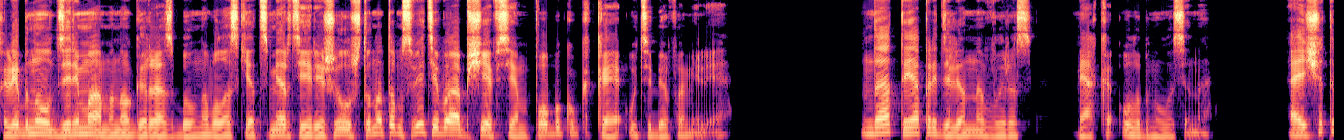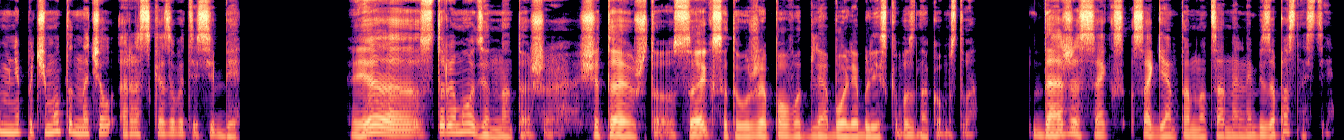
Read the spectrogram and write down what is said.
Хлебнул дерьма, много раз был на волоске от смерти и решил, что на том свете вообще всем по боку, какая у тебя фамилия. «Да, ты определенно вырос», — мягко улыбнулась она. «А еще ты мне почему-то начал рассказывать о себе». «Я старомоден, Наташа. Считаю, что секс — это уже повод для более близкого знакомства». «Даже секс с агентом национальной безопасности?»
